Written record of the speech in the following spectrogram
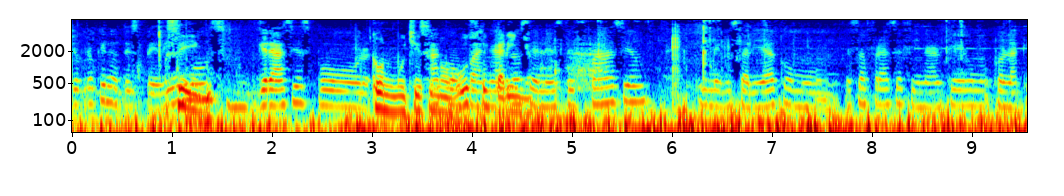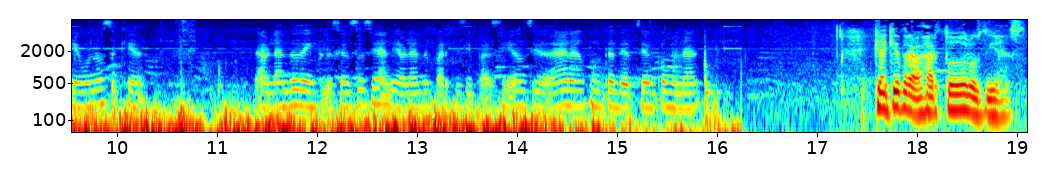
yo creo que nos despedimos. Gracias por con muchísimo gusto y cariño en este espacio y me gustaría como esa frase final que con la que uno se queda hablando de inclusión social y hablando de participación ciudadana, juntas de acción comunal. que hay que trabajar todos los días,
